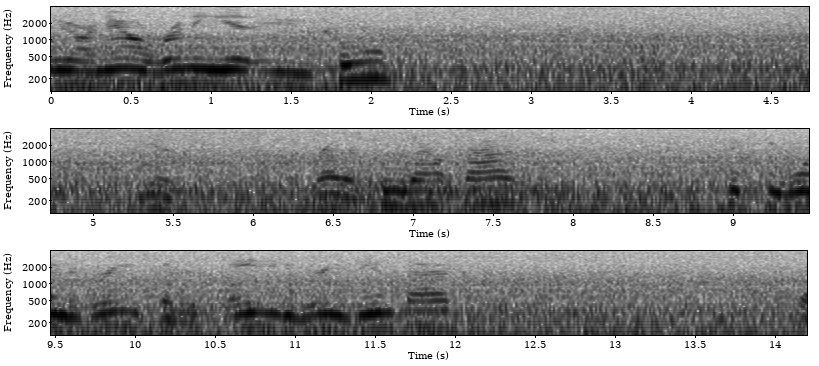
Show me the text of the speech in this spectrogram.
We are now running it in cool. It's rather cool outside. 61 degrees, but it's 80 degrees inside. So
